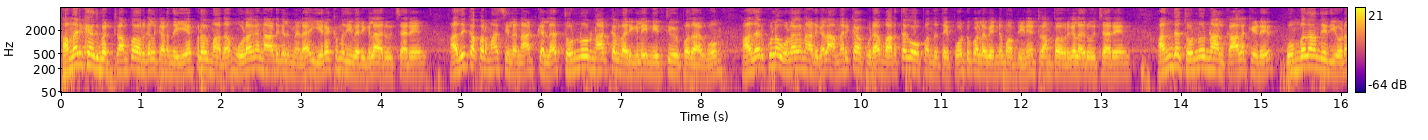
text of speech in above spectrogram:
அமெரிக்க அதிபர் ட்ரம்ப் அவர்கள் கடந்த ஏப்ரல் மாதம் உலக நாடுகள் மேல இறக்குமதி வரிகளை அறிவிச்சாரு. அதுக்கப்புறமா சில நாட்கள்ல தொண்ணூறு நாட்கள் வரிகளை நிறுத்தி வைப்பதாகவும் அதற்குள்ள உலக நாடுகள் அமெரிக்கா கூட வர்த்தக ஒப்பந்தத்தை போட்டுக்கொள்ள வேண்டும் அப்படின்னு ட்ரம்ப் அவர்கள் அறிவிச்சாரு. அந்த தொண்ணூறு நாள் காலக்கெடு ஒன்பதாம் தேதியோட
